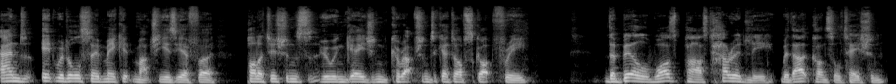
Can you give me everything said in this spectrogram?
And it would also make it much easier for politicians who engage in corruption to get off scot free. The bill was passed hurriedly without consultation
